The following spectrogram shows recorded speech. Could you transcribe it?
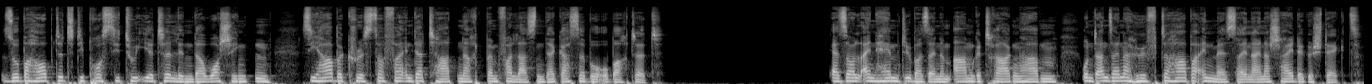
So behauptet die Prostituierte Linda Washington, sie habe Christopher in der Tatnacht beim Verlassen der Gasse beobachtet. Er soll ein Hemd über seinem Arm getragen haben und an seiner Hüfte habe ein Messer in einer Scheide gesteckt.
